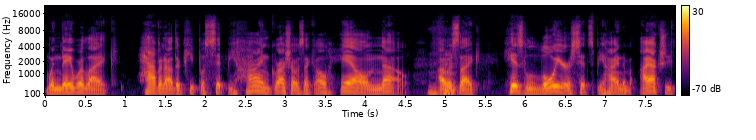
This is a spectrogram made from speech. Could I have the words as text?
when they were like having other people sit behind Grusch, I was like, oh hell no. I Hmm. was like, his lawyer sits behind him. I actually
